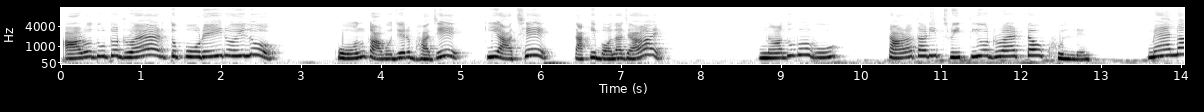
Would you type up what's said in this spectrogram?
আরও দুটো ড্রয়ার তো পড়েই রইল। কোন কাগজের ভাজে কি আছে তা কি বলা যায়? নাদুবাবু তাড়াতাড়ি তৃতীয় ড্রয়ারটাও খুললেন। মেলা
